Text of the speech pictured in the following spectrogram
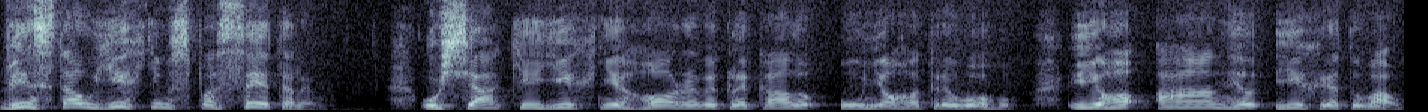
Він став їхнім Спасителем. Усяке їхнє горе викликало у нього тривогу, і його ангел їх рятував.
